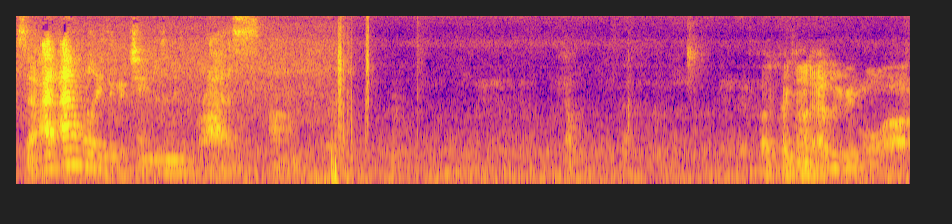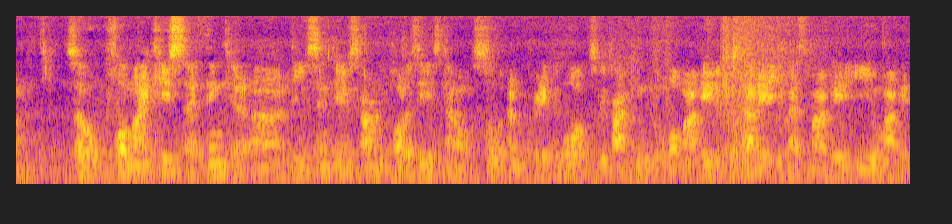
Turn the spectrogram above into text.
So I, I don't really think it changes anything for us. Um, I, I can add a little bit more. Um, so for my case, I think uh, the incentives government policy is kind of so unpredictable. So we're talking global market, we study US market, EU market,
